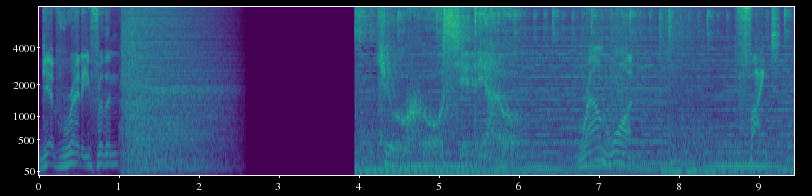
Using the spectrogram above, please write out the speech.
Get ready for the... Round 1 Fight!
